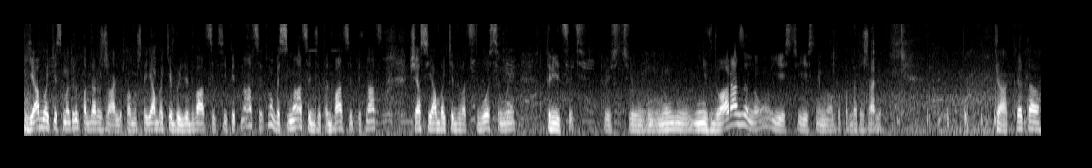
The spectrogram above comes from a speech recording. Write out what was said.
Яблоки, смотрю, подорожали, потому что яблоки были 20 и 15, ну 18, где-то 20, 15. Сейчас яблоки 28 и 30. То есть, э, ну, не в два раза, но есть, есть немного подорожали. Так, это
